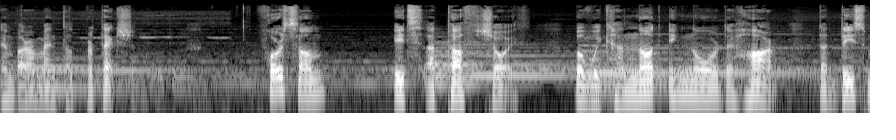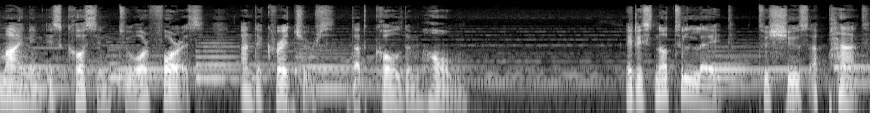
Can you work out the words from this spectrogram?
environmental protection. For some, it's a tough choice, but we cannot ignore the harm that this mining is causing to our forests and the creatures that call them home. It is not too late to choose a path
